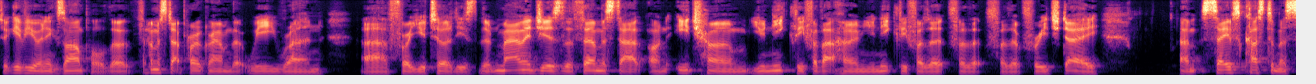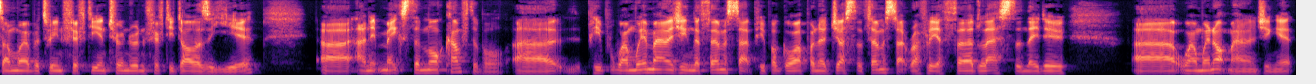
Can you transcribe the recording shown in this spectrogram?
to give you an example, the thermostat program that we run uh, for utilities that manages the thermostat on each home uniquely for that home, uniquely for the for the for the for each day, um, saves customers somewhere between fifty and two hundred and fifty dollars a year. Uh, and it makes them more comfortable. Uh, people, when we're managing the thermostat, people go up and adjust the thermostat roughly a third less than they do uh, when we're not managing it,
